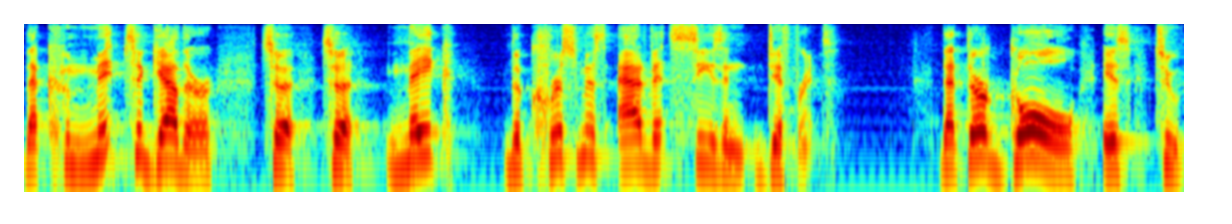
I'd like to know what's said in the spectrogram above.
that commit together to, to make the Christmas Advent season different. That their goal is to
